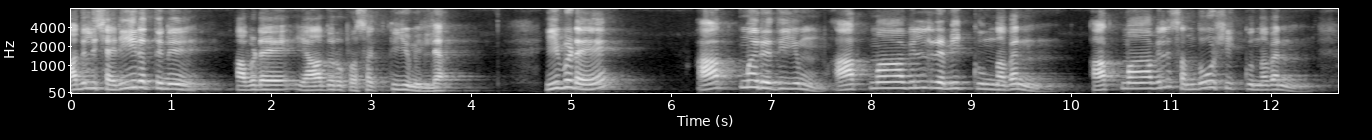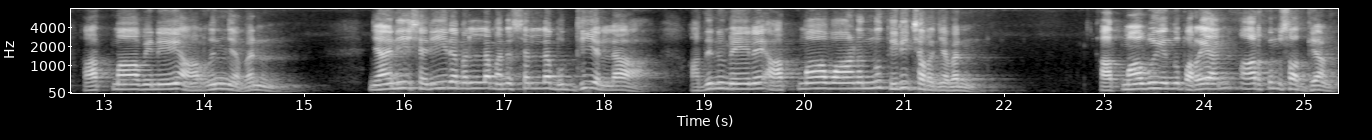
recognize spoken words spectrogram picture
അതിൽ ശരീരത്തിന് അവിടെ യാതൊരു പ്രസക്തിയുമില്ല. ഇവിടെ ആത്മരതിയും ആത്മാവിൽ രമിക്കുന്നവൻ ആത്മാവിൽ സന്തോഷിക്കുന്നവൻ ആത്മാവിനെ അറിഞ്ഞവൻ. ഞാൻ ഈ ശരീരമല്ല മനസ്സല്ല ബുദ്ധിയല്ല അതിനുമേലെ ആത്മാവാണെന്ന് തിരിച്ചറിഞ്ഞവൻ. ആത്മാവ് എന്ന് പറയാൻ ആർക്കും സാധ്യമാണ്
